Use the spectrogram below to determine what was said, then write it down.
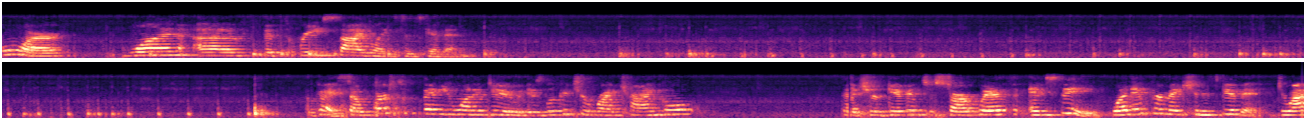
Or one of the three side lengths is given. Okay, so first thing you want to do is look at your right triangle that you're given to start with and see what information is given. Do I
